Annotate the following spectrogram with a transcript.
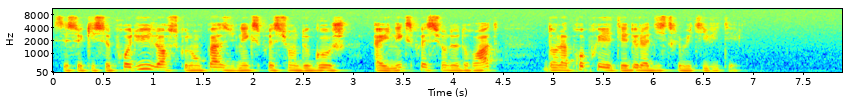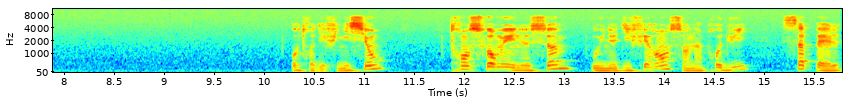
C'est ce qui se produit lorsque l'on passe d'une expression de gauche à une expression de droite dans la propriété de la distributivité. Autre définition, transformer une somme ou une différence en un produit s'appelle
